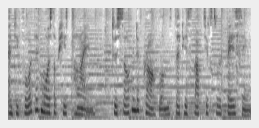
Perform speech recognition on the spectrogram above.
and devoted most of his time to solving the problems that his subjects were facing,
